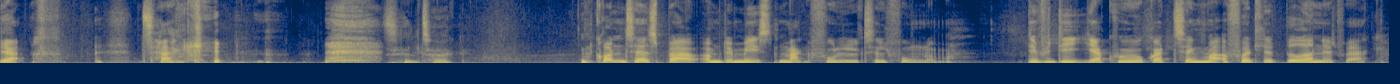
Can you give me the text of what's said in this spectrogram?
Ja, tak. Selv tak. Grunden til at spørge om det mest magtfulde telefonnummer, det er fordi, jeg kunne jo godt tænke mig at få et lidt bedre netværk.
